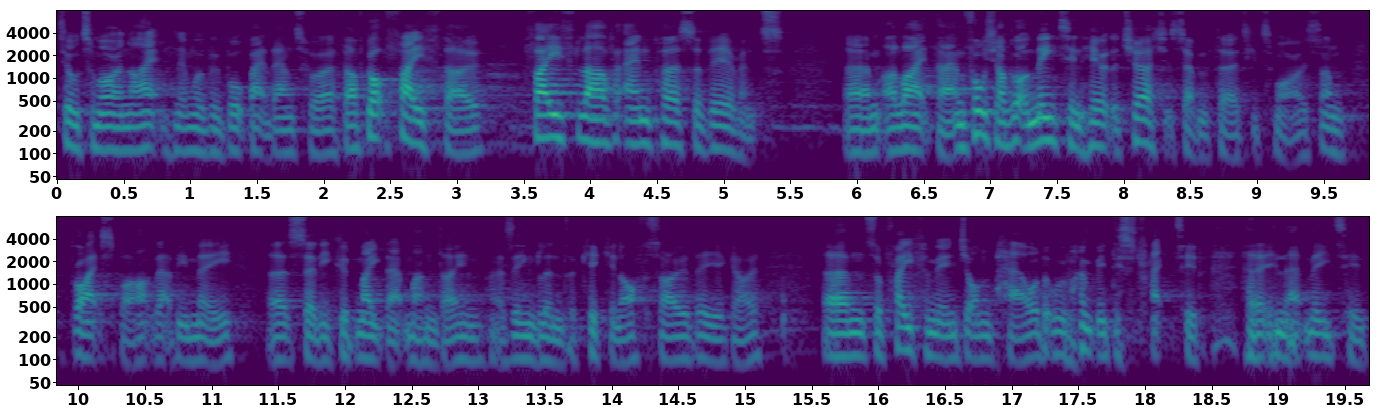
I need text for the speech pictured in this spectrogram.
Till tomorrow night, and then we'll be brought back down to earth. I've got faith, though faith, love, and perseverance. Um, I like that. Unfortunately, I've got a meeting here at the church at 7.30 tomorrow. Some bright spark, that'd be me, uh, said he could make that Monday as England are kicking off, so there you go. Um, so pray for me and John Powell that we won't be distracted uh, in that meeting.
